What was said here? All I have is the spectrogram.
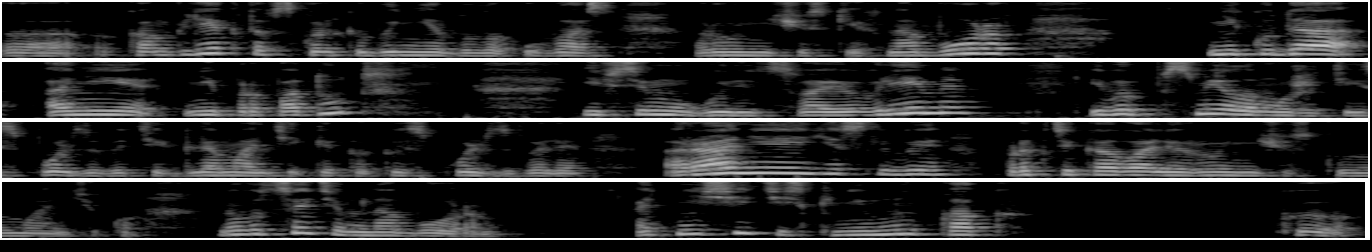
э, комплектов, сколько бы не было у вас рунических наборов, никуда они не пропадут и всему будет свое время. И вы смело можете использовать их для мантики, как использовали ранее, если вы практиковали руническую мантику. Но вот с этим набором отнеситесь к нему как к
